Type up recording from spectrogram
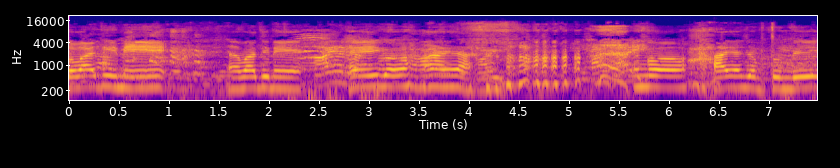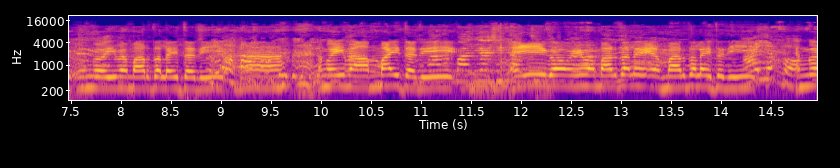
వదిని వదిని ఇగో. ఇంకో ఆయన చెప్తుంది ఇంకో ఈమె మరదలు అవుతుంది ఇంకో ఈమె అమ్మ అవుతుంది ఇగో ఈమె మరదల మరదలు అవుతుంది ఇంకో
